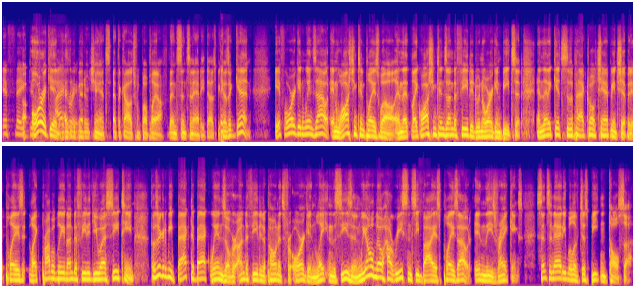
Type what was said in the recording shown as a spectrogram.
If they Uh, do. Oregon has a better chance at the college football playoff than Cincinnati does because again, if Oregon wins out and Washington plays well and that like Washington's undefeated when Oregon beats it and then it gets to the Pac-12 championship and it plays like probably an undefeated USC team. Those are going to be back-to-back wins over undefeated opponents for Oregon late in the season. And we all know how recency bias plays out in these rankings. Cincinnati will have just beaten Tulsa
